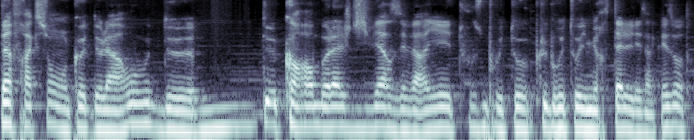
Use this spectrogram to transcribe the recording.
d'infractions au code de la route, de, de carambolages divers et variés, tous brutaux, plus brutaux et murtels les uns que les autres.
